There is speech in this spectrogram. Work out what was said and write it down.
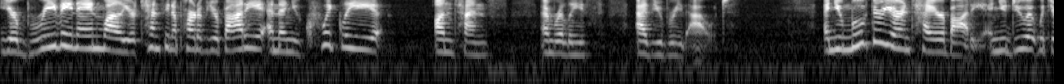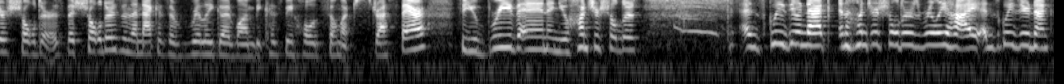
you're breathing in while you're tensing a part of your body, and then you quickly untense and release as you breathe out and you move through your entire body and you do it with your shoulders. The shoulders and the neck is a really good one because we hold so much stress there. So you breathe in and you hunch your shoulders and squeeze your neck and hunch your shoulders really high and squeeze your neck.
